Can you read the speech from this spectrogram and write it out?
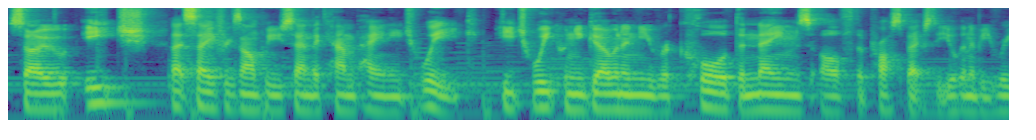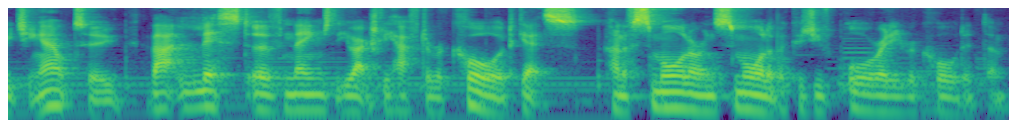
So each, let's say, for example, you send a campaign each week. Each week, when you go in and you record the names of the prospects that you're going to be reaching out to, that list of names that you actually have to record gets kind of smaller and smaller because you've already recorded them.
